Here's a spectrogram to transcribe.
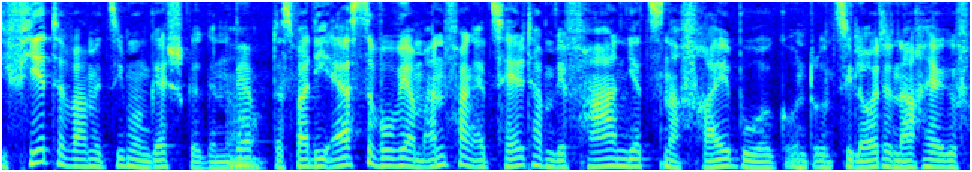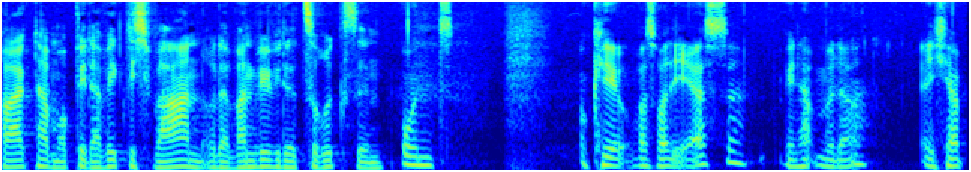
Die vierte war mit Simon Geschke, genau. Wer- das war die erste, wo wir am Anfang erzählt haben, wir fahren jetzt nach Freiburg und uns die Leute nachher gefragt haben, ob wir da wirklich waren oder wann wir wieder zurück sind. Und, okay, was war die erste? Wen hatten wir da? Ich, hab,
